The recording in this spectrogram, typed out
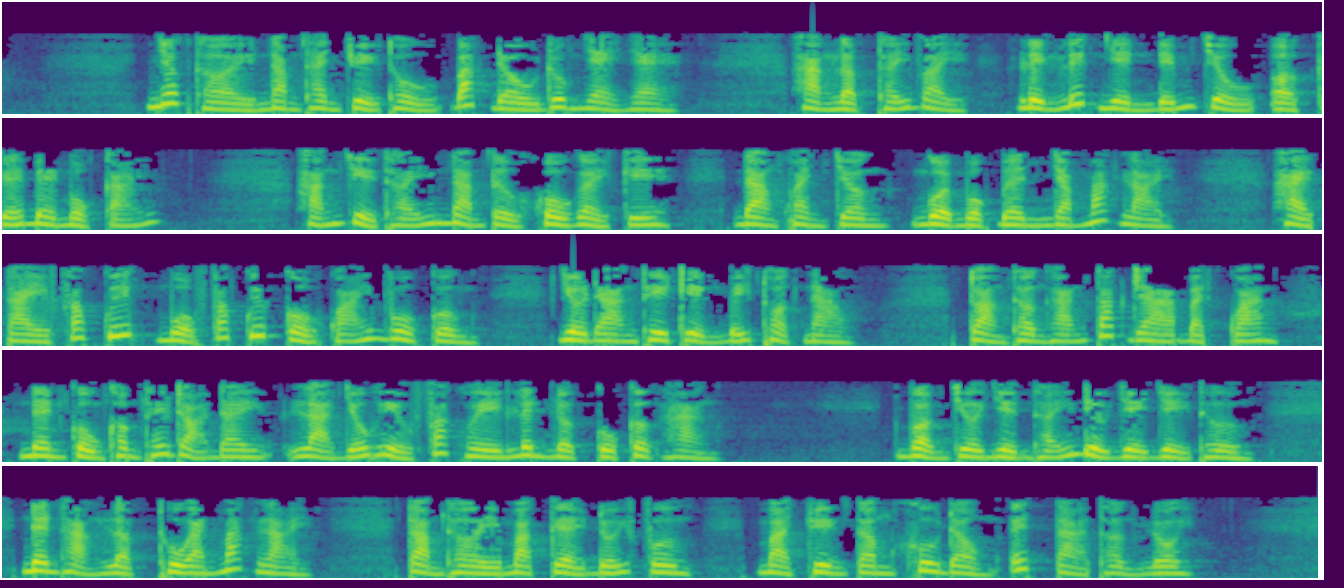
Nhất thời nằm thanh trụy thủ bắt đầu rung nhẹ nhẹ. Hạng lập thấy vậy, liền liếc nhìn điểm chủ ở kế bên một cái. Hắn chỉ thấy nam tử khô gầy kia, đang khoanh chân, ngồi một bên nhắm mắt lại. Hai tay phát quyết một phát quyết cổ quái vô cùng, giờ đang thi triển bí thuật nào. Toàn thân hắn tắt ra bạch quang, nên cũng không thấy rõ đây là dấu hiệu phát huy linh lực của cực hạn. Vẫn chưa nhìn thấy điều gì dị thường, nên hạng lập thu ánh mắt lại, tạm thời mặc kệ đối phương mà truyền tâm khu động ít tà thần lôi.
